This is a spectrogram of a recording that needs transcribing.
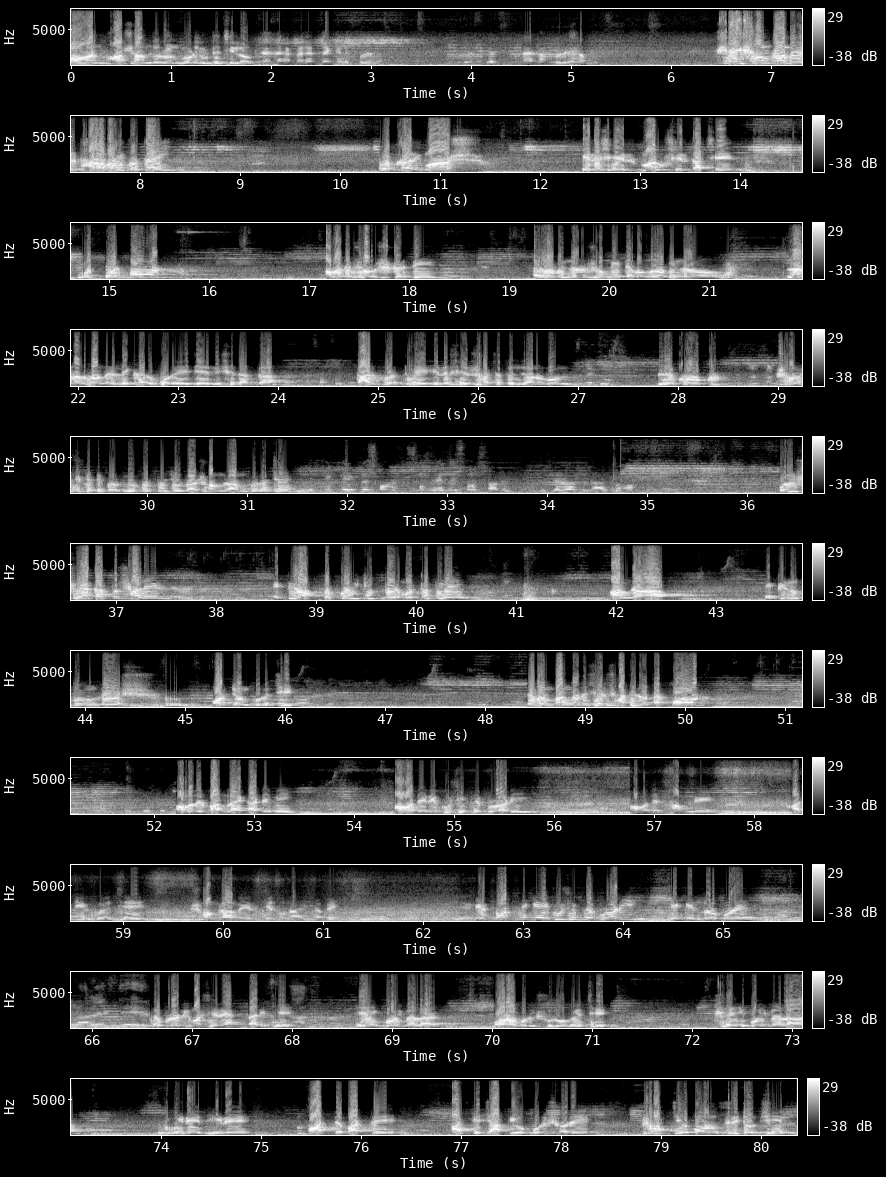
মহান ভাষা আন্দোলন গড়ে উঠেছিল। সেই সংগ্রামের ধারাবাহিকতাই ফেব্রুয়ারি মাস এদেশের মানুষের কাছে আমাদের সংস্কৃতি, রবীন্দ্রসঙ্গীত এবং রবীন্দ্র নানা ধরনের লেখার উপরে যে নিষেধাজ্ঞা, তার বিরুদ্ধে এদেশের সচেতন জনগণ, লেখক সংস্কৃতি কর্মী বুদ্ধিজীবীরা সংগ্রাম করেছে। উনিশশো একাত্তর সালের একটি রক্তক্ষয়ী যুদ্ধের মধ্য দিয়ে আমরা একটি নতুন দেশ অর্জন করেছি। এবং বাংলাদেশের স্বাধীনতার পর আমাদের বাংলা একাডেমি, আমাদের একুশে ফেব্রুয়ারি আমাদের সামনে হাজির হয়েছে সংগ্রামের চেতনা হিসাবে। এরপর থেকে একুশে ফেব্রুয়ারি কে কেন্দ্র করে ফেব্রুয়ারি মাসের এক তারিখে এই বইমেলার বরাবরই শুরু হয়েছে। সেই বইমেলা ধীরে ধীরে বাড়তে বাড়তে আজকে জাতীয় পরিসরে সবচেয়ে বড় সৃজনশীল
